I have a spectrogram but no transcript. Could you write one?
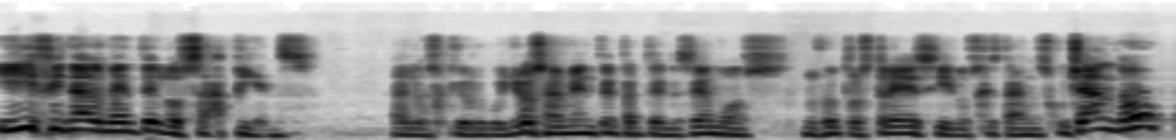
Y finalmente los sapiens, a los que orgullosamente pertenecemos nosotros tres y los que están escuchando.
